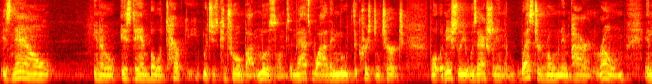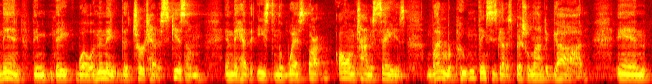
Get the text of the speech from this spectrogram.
is now you know, Istanbul, Turkey, which is controlled by Muslims, and that's why they moved the Christian church. Well, initially it was actually in the Western Roman Empire in Rome, and then they, they well, and then they, the church had a schism, and they had the East and the West. All, right, all I'm trying to say is Vladimir Putin thinks he's got a special line to God, and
